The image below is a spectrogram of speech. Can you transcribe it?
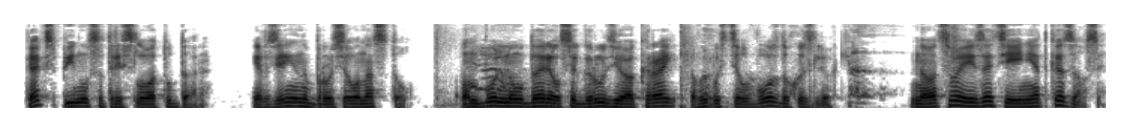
как спину сотрясло от удара. Эрзянина бросило на стол. Он больно ударился грудью о край, выпустил воздух из легких, но от своей затеи не отказался.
